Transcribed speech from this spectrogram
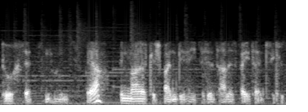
durchsetzen. Und ja, bin mal gespannt, wie sich das jetzt alles weiterentwickelt.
